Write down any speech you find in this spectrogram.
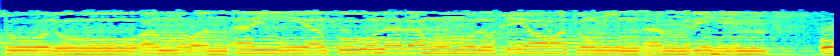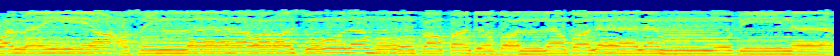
ورسوله أمرا أن يكون لهم الخيرة من أمرهم. ومن يعص الله ورسوله فقد ضل ضلالا مبينا.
